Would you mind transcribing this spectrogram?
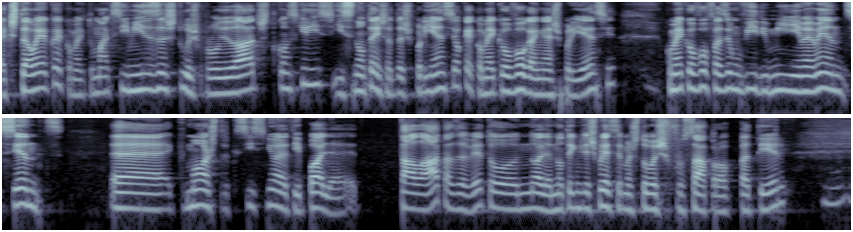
A questão é okay, como é que tu maximizas as tuas probabilidades de conseguir isso. E se não tens tanta experiência, ok, como é que eu vou ganhar experiência? Como é que eu vou fazer um vídeo minimamente decente uh, que mostre que sim senhora, tipo, olha, está lá, estás a ver, estou, olha, não tenho muita experiência, mas estou a esforçar para, para ter. Uhum.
